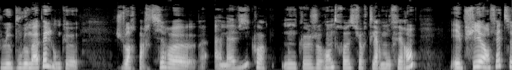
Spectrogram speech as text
le boulot m'appelle, donc je dois repartir à ma vie, quoi. Donc je rentre sur Clermont-Ferrand. Et puis en fait,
